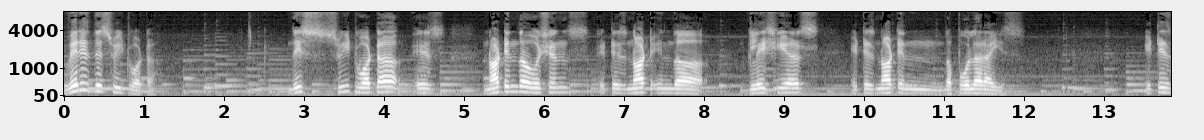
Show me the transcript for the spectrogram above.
Where is this sweet water? This sweet water is not in the oceans. It is not in the glaciers it is not in the polar ice. It is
